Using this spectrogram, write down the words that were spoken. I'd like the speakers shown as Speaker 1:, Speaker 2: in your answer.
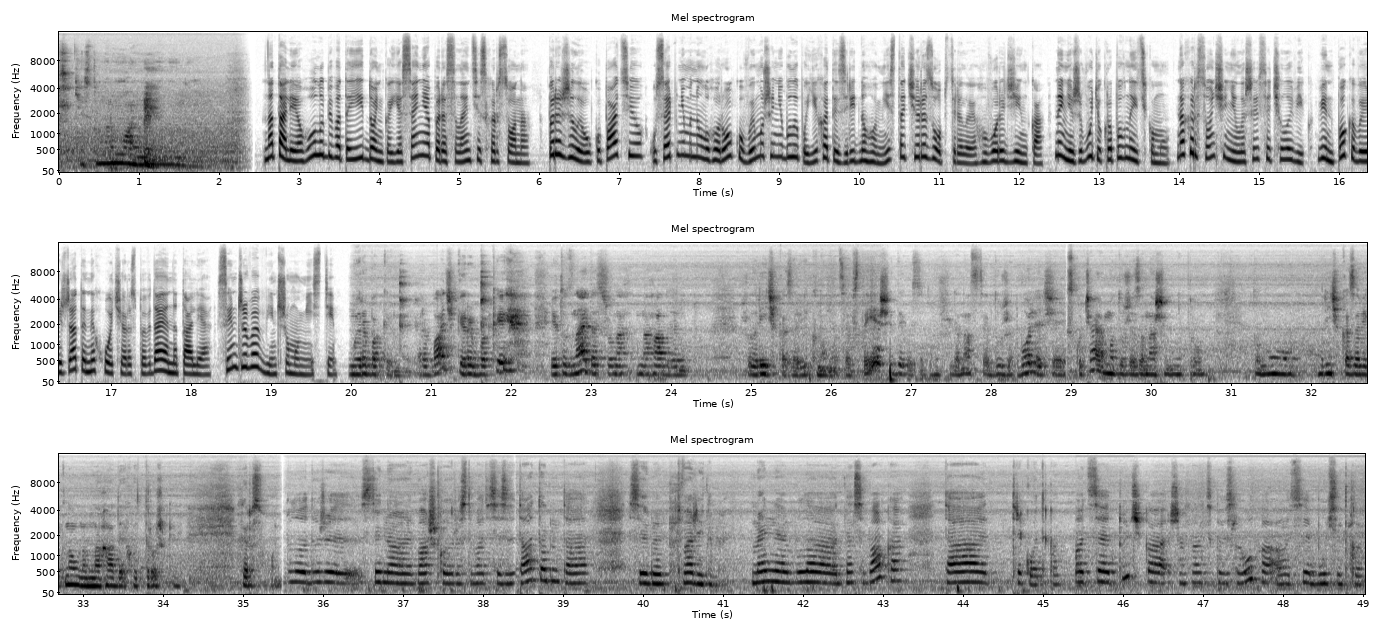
Speaker 1: Тісто нормальне.
Speaker 2: Наталія Голубєва та її донька Єсенія – переселенці з Херсона. Пережили окупацію. У серпні минулого року вимушені були поїхати з рідного міста через обстріли, говорить жінка. Нині живуть у Кропивницькому. На Херсонщині лишився чоловік. Він поки виїжджати не хоче, розповідає Наталія. Син живе в іншому місті.
Speaker 1: Ми рибаки, рибачки, рибаки. І тут знаєте, що нагадує, річка за вікном. Це встаєш і дивишся, тому що для нас це дуже боляче. Скучаємо дуже за нашим Дніпром. Тому річка за вікном нам нагадує хоч трошки Херсон.
Speaker 3: Було дуже сильно важко розставатися з татом та своїми тваринами. У мене була одна собака та три котика. Оце тучка, шампанська слауха, а оце бусинка.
